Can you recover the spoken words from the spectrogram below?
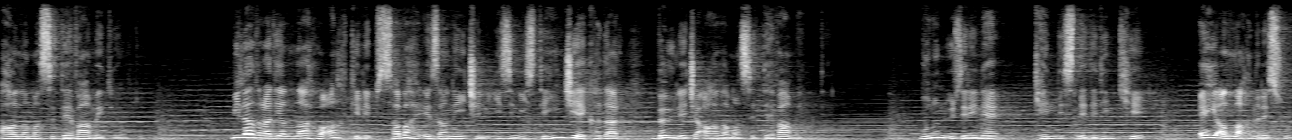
Ağlaması devam ediyordu. Bilal radıyallahu anh gelip sabah ezanı için izin isteyinceye kadar böylece ağlaması devam etti. Bunun üzerine kendisine dedim ki ey Allah'ın Resulü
